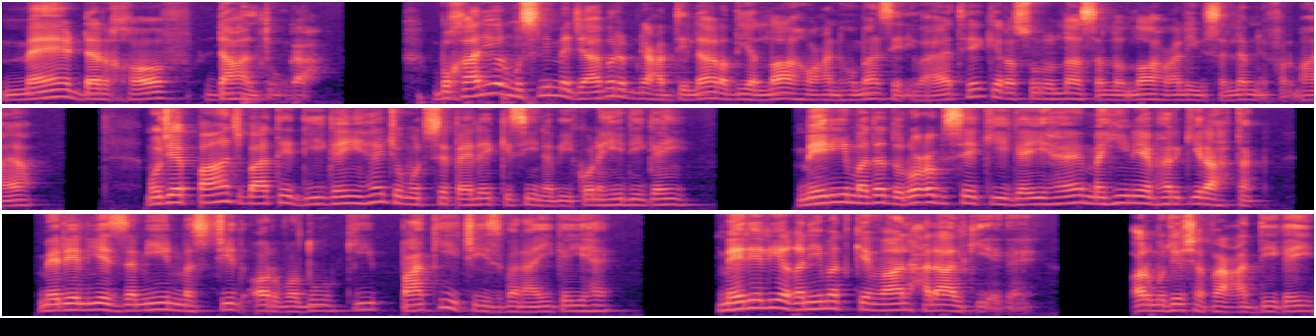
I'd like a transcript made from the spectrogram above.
میں ڈر خوف ڈال دوں گا۔ بخاری اور مسلم میں جابر ابن عبداللہ رضی اللہ عنہما سے روایت ہے کہ رسول اللہ صلی اللہ علیہ وسلم نے فرمایا، مجھے پانچ باتیں دی گئی ہیں جو مجھ سے پہلے کسی نبی کو نہیں دی گئیں۔ میری مدد رعب سے کی گئی ہے مہینے بھر کی راہ تک۔ میرے لیے زمین، مسجد اور وضو کی پاکی چیز بنائی گئی ہے۔ میرے لیے غنیمت کے مال حلال کیے گئے اور مجھے شفاعت دی گئی۔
